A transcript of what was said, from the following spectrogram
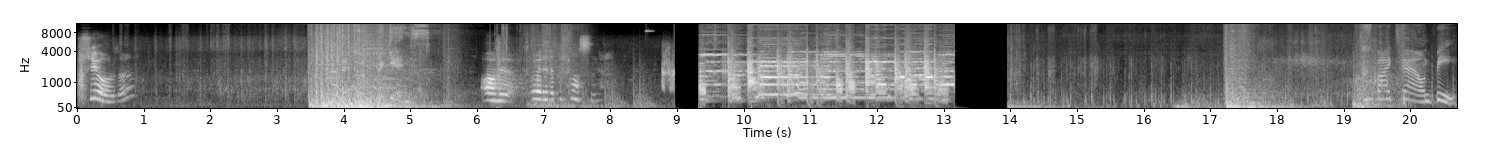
Pusuyor orada. Abi öyle de pusmazsın ya. Spike down B.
